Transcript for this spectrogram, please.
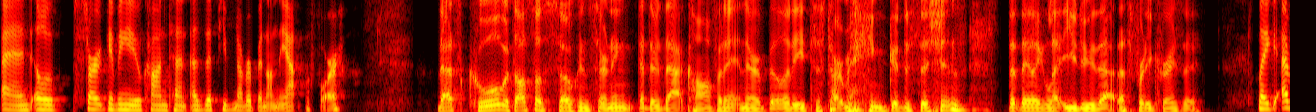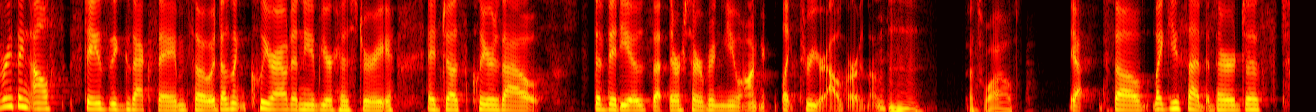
and it'll start giving you content as if you've never been on the app before. That's cool, but it's also so concerning that they're that confident in their ability to start making good decisions that they like let you do that. That's pretty crazy. Like everything else stays the exact same. So it doesn't clear out any of your history. It just clears out the videos that they're serving you on like through your algorithm. Mm-hmm. That's wild. Yeah. So, like you said, they're just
